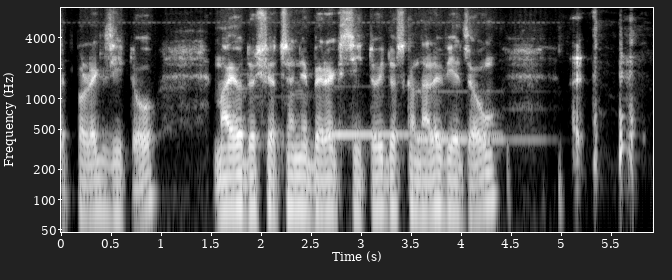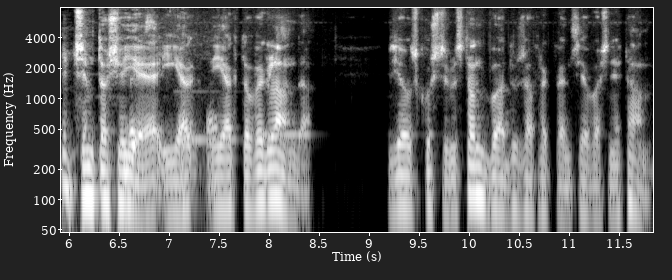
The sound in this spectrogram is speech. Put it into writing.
e, polexitu, mają doświadczenie Brexitu i doskonale wiedzą, czym to się je i jak, i jak to wygląda. W związku z czym stąd była duża frekwencja właśnie tam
